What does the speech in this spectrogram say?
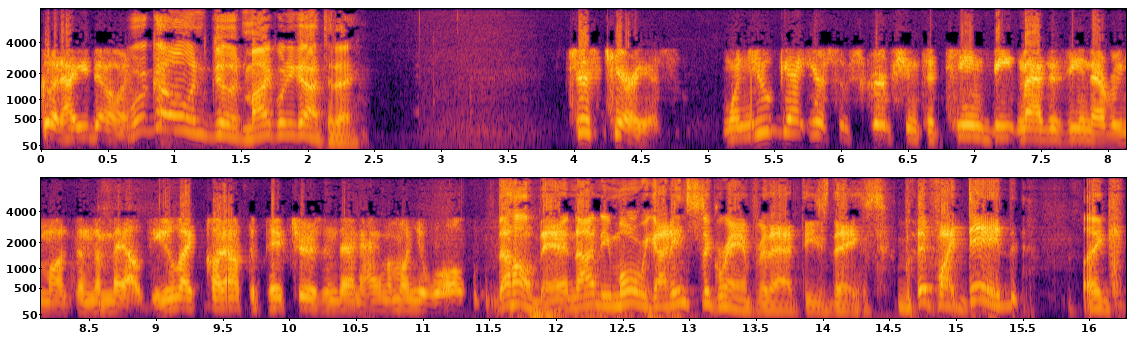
Good. How you doing? We're going good, Mike. What do you got today? Just curious. When you get your subscription to Tiger Beat magazine every month in the mail, do you like cut out the pictures and then hang them on your wall? No, man, not anymore. We got Instagram for that these days. But if I did, like,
